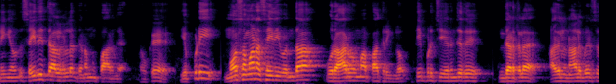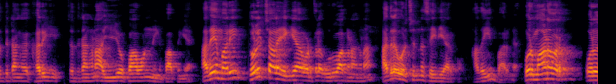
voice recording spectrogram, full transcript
நீங்கள் வந்து செய்தித்தாள்களில் தினமும் பாருங்கள் ஓகே எப்படி மோசமான செய்தி வந்தால் ஒரு ஆர்வமாக பார்க்குறீங்களோ தீப்பிடிச்சு எரிஞ்சது இந்த இடத்துல. அதில் நாலு பேர் செத்துட்டாங்க கருகி செத்துட்டாங்கன்னா ஐயோ பாவம்னு நீங்கள் பார்ப்பீங்க அதே மாதிரி தொழிற்சாலை எங்கேயாவது இடத்துல உருவாக்குனாங்கன்னா அதில் ஒரு சின்ன செய்தியாக இருக்கும். அதையும் பாருங்க. ஒரு மாணவர் ஒரு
